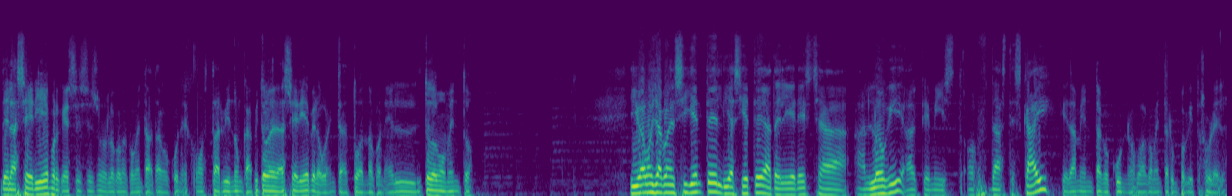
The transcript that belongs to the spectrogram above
de la serie, porque es, es eso lo que me comentaba Taco Kun, es como estar viendo un capítulo de la serie, pero bueno, interactuando con él en todo momento. Y vamos ya con el siguiente, el día 7, Atelier Hecha and Logi, Alchemist of Dust Sky, que también Taco Kun nos va a comentar un poquito sobre él.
